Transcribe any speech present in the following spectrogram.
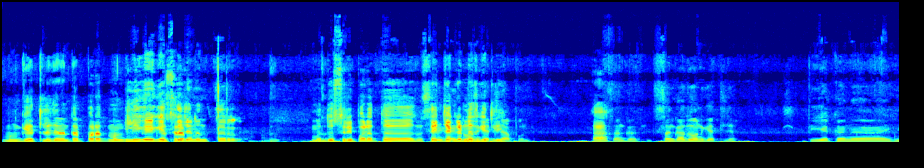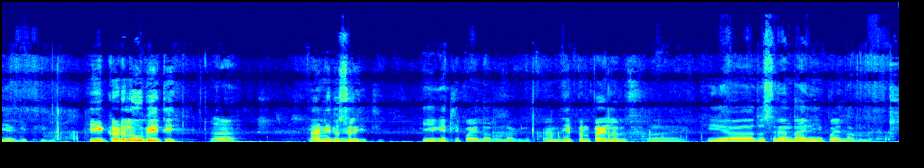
मग घेतल्याच्या नंतर परत मग गाय घेतल्याच्या नंतर मग दुसरी परत अं, दुसरी गाय त्यांच्याकडनंच दोन घेतली? आपण. हा? संघ संघ दोन घेतल्या. ती एक ही एक घेतली. ही कडला उभी आहे ती. हा. ती आणि दुसरी? घेतली. ही घेतली पहिला रो लागलं. आणि ही पण पाहिलं हा ही अं, दुसऱ्यांदा आणि ही पहिला रो लागलं.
